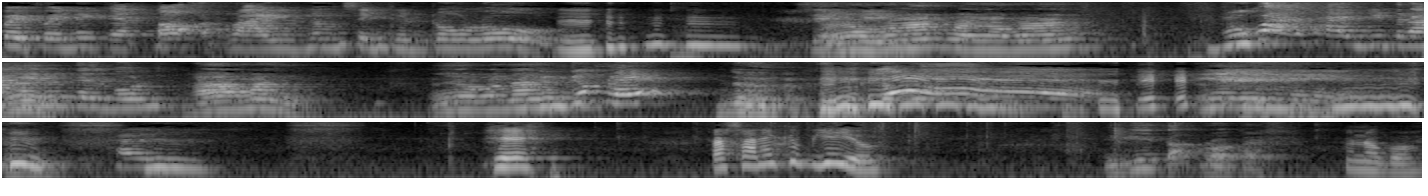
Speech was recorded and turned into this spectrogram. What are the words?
PP ini ketok rainem sing gentolo. Ayo kawan, Buka saiki terakhir telepon. Aman. Ayo kawan. Genggam le. Heh. Rasanya kepiye yo? Iki tak protes. Kenapa?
